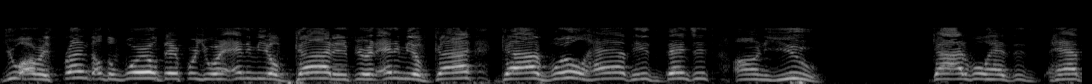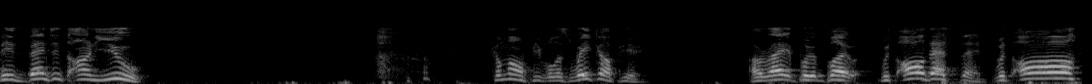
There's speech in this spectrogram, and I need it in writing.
you are a friend of the world, therefore you are an enemy of God. And if you're an enemy of God, God will have his vengeance on you. God will have his, have his vengeance on you. Come on, people, let's wake up here. All right, but, but with all that said, with all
